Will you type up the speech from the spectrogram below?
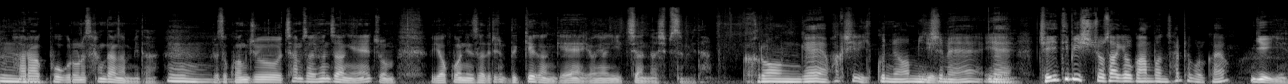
음. 하락폭으로는 상당합니다. 음. 그래서 광주 참사 현장에 좀 여권 인사들이 좀 늦게 간 게 영향이 있지 않나 싶습니다. 그런 게 확실히 있군요. 민심에. 예. 예. JTBC 조사 결과 한번 살펴볼까요? 예, 예.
